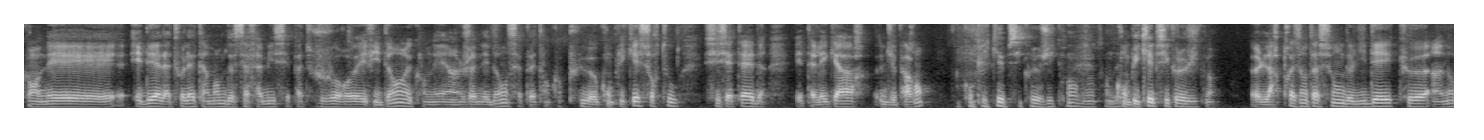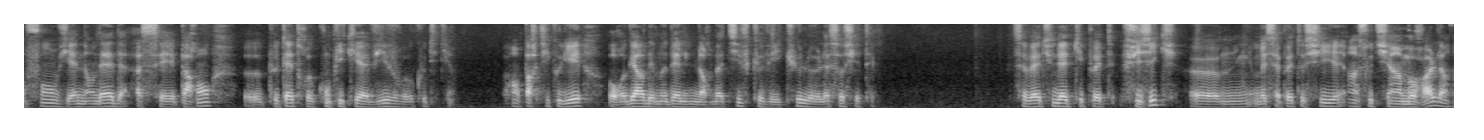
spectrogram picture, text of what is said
quand on est aidé à la toilette un membre de sa famille, c'est pas toujours évident, et quand on est un jeune aidant, ça peut être encore plus compliqué, surtout si cette aide est à l'égard du parent. Compliqué psychologiquement, vous entendez? Compliqué psychologiquement. Euh, la représentation de l'idée qu'un enfant vienne en aide à ses parents euh, peut être compliquée à vivre au quotidien, en particulier au regard des modèles normatifs que véhicule la société. Ça va être une aide qui peut être physique, euh, mais ça peut être aussi un soutien moral.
